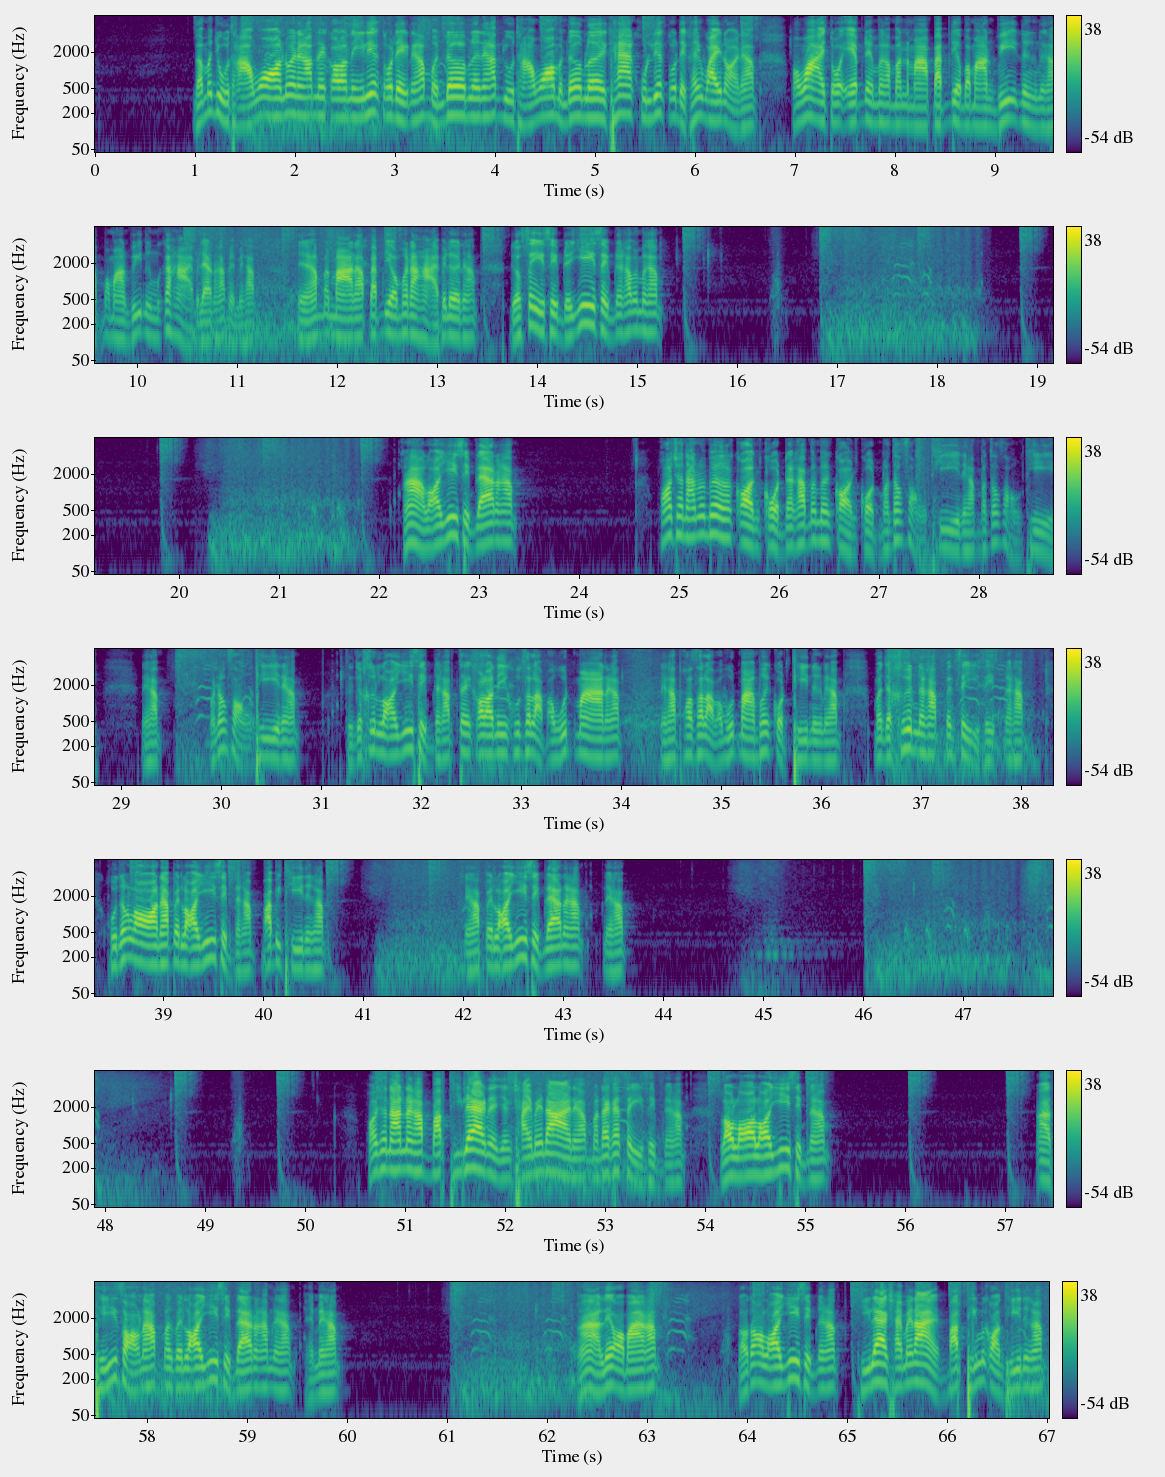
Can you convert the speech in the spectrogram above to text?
แล้วมันอยู่ถาวรด้วยนะครับ ในกรณีเรียกตัวเด็กนะครับ เหมือนเดิมเลยนะครับ อยู่ถาวรเหมือนเดิมเลย แค่คุณเรียกตัวเด็กให้ไวหน่อยนะครับ เพราะว่าไอตัว F เนี่ยมันมาแป๊บเดียวประมาณวิหนึ่งนะครับ ประมาณวิหนึ่งมันก็หายไปแล้วนะครับ เห็นไหมครับ เนี่ยนะครับมันมานะแป๊บเดียวมันหายไปเลยนะครับ เดี๋ยว 40 เดี๋ยว 20 นะครับเห็นไหมครับอ่าร้อยยี่สิบแล้วนะครับ เพราะฉะนั้นเพื่อนๆก่อนกดนะครับเพื่อนๆก่อนกดมันต้องสองทีนะครับ มันต้องสองทีนะครับ มันต้องสองทีนะครับ ถึงจะขึ้นร้อยยี่สิบนะครับในกรณีคุณสลับอาวุธมานะครับนะครับ พอสลับอาวุธมาเพื่อนกดทีหนึ่งนะครับ มันจะขึ้นนะครับเป็นสี่สิบนะครับ คุณต้องรอนะครับเป็นร้อยยี่สิบนะครับปั๊บอีกทีนึงครับ นะครับเป็นร้อยยี่สิบแล้วนะครับนะครับเพราะฉะนั้นนะครับบัฟทีแรกเนี่ยยังใช้ไม่ได้นะครับ มันได้แค่ 40 นะครับ เรารอ 120 นะครับ อ่าทีที่สองนะครับ มันเป็น 120 แล้วนะครับนะครับ เห็นไหมครับ อ่าเรียกออกมาครับ เราต้อง 120 นะครับ ทีแรกใช้ไม่ได้ บัฟทิ้งไปก่อนทีนึงครับ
